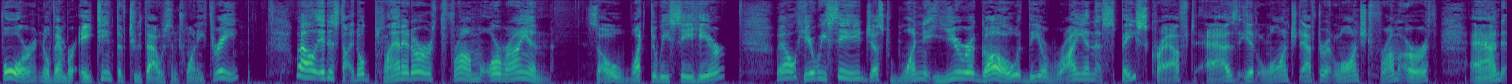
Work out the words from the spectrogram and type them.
for November 18th of 2023. Well, it is titled Planet Earth from Orion. So what do we see here? Well, here we see just one year ago, the Orion spacecraft as it launched after it launched from Earth and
